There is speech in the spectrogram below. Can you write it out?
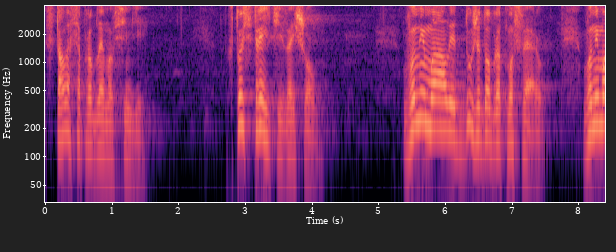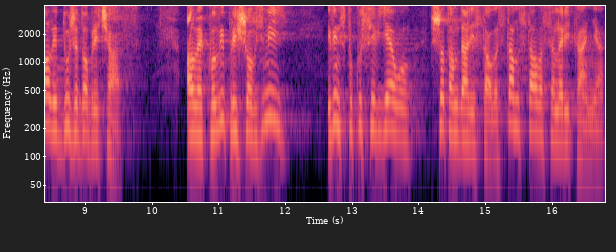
сталася проблема в сім'ї. Хтось третій зайшов. Вони мали дуже добру атмосферу, вони мали дуже добрий час. Але коли прийшов Змій, і він спокусив Єву, що там далі сталося? Там сталося нарікання.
